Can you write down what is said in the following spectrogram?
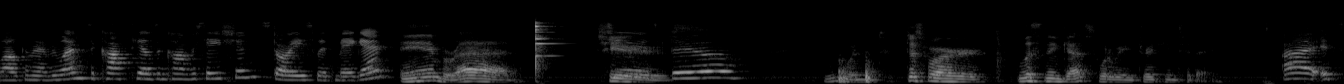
Welcome everyone to Cocktails and Conversation Stories with Meghan. And Brad. Cheers. Boo. Ooh, and just for our listening guests, what are we drinking today? Uh, it's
